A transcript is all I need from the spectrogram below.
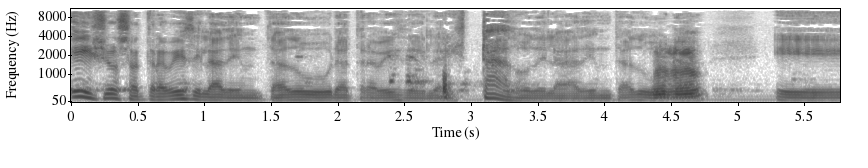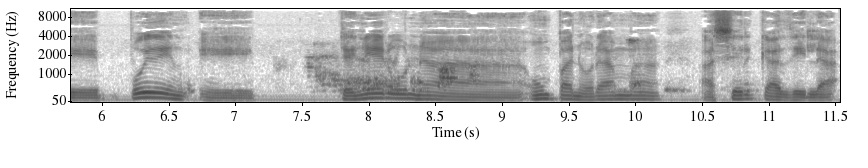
ellos a través de la dentadura, a través del estado de la dentadura, pueden tener una, un panorama acerca de la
